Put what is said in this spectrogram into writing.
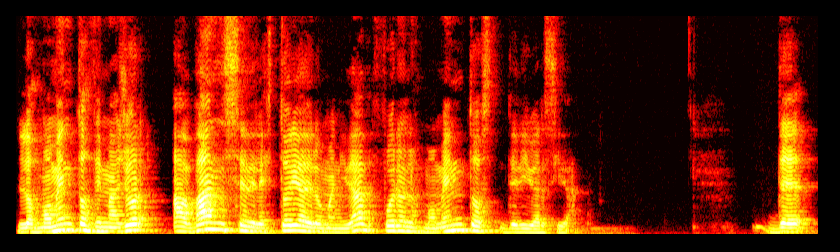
Los momentos de mayor avance de la historia de la humanidad fueron los momentos de diversidad. The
